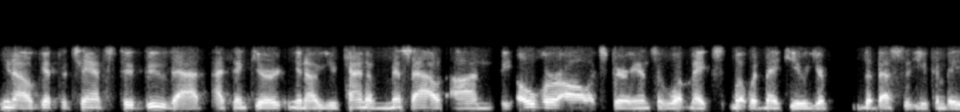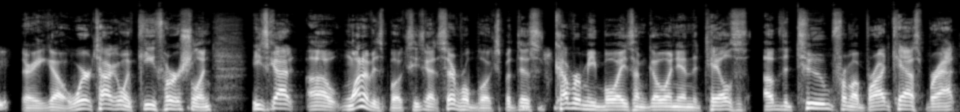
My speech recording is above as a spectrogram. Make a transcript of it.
you know get the chance to do that i think you're you know you kind of miss out on the overall experience of what makes what would make you your the best that you can be There you go. We're talking with Keith Hirshland. He's got uh, one of his books. He's got several books, but this Cover Me Boys, I'm going in the Tales of the Tube from a broadcast brat.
